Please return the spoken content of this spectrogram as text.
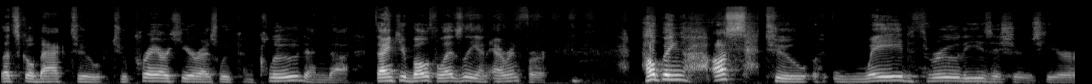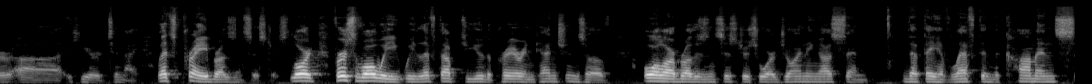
let's go back to to prayer here as we conclude. And uh, thank you both, Leslie and Erin, for helping us to wade through these issues here uh, here tonight. Let's pray, brothers and sisters. Lord, first of all, we we lift up to you the prayer intentions of all our brothers and sisters who are joining us and that they have left in the comments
